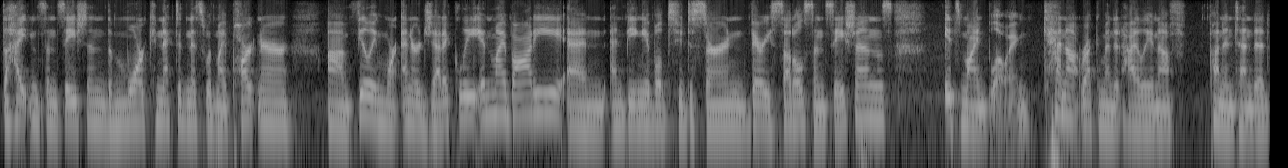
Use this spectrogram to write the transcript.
the heightened sensation, the more connectedness with my partner, um, feeling more energetically in my body, and and being able to discern very subtle sensations. It's mind blowing. Cannot recommend it highly enough pun intended.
